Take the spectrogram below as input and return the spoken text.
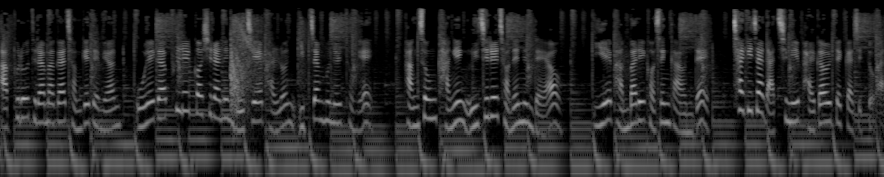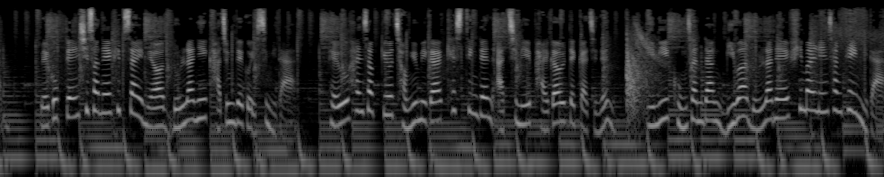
앞으로 드라마가 전개되면 오해가 풀릴 것이라는 요지의 반론 입장문을 통해 방송 강행 의지를 전했는데요. 이에 반발이 거센 가운데 차기작 아침이 밝아올 때까지 또한 왜곡된 시선에 휩싸이며 논란이 가중되고 있습니다. 배우 한석규, 정유미가 캐스팅된 아침이 밝아올 때까지는 이미 공산당 미화 논란에 휘말린 상태입니다.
